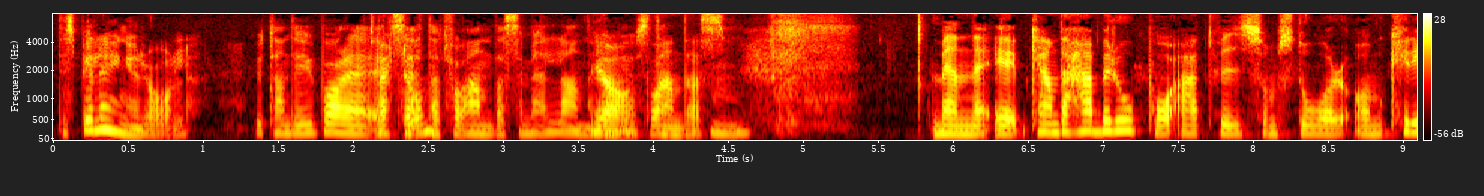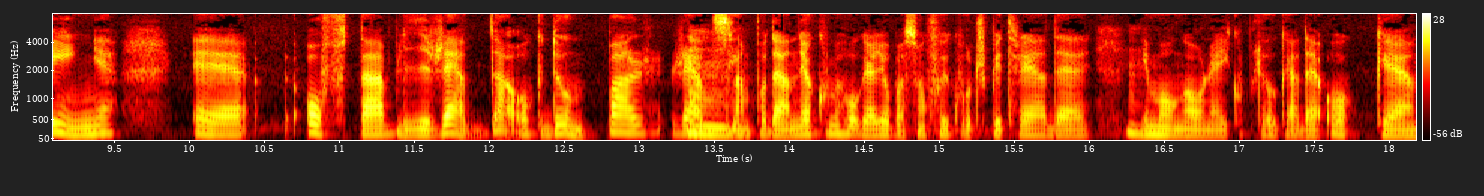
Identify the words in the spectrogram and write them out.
Det spelar ju ingen roll. Utan det är ju bara ett Tvärtom. sätt att få andas emellan. Ja, få det. andas. Mm. Men eh, kan det här bero på att vi som står omkring eh, ofta blir rädda och dumpar rädslan Mm. på den? Jag kommer ihåg att jag jobbade som sjukvårdsbiträde i många år när jag gick och pluggade och eh,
